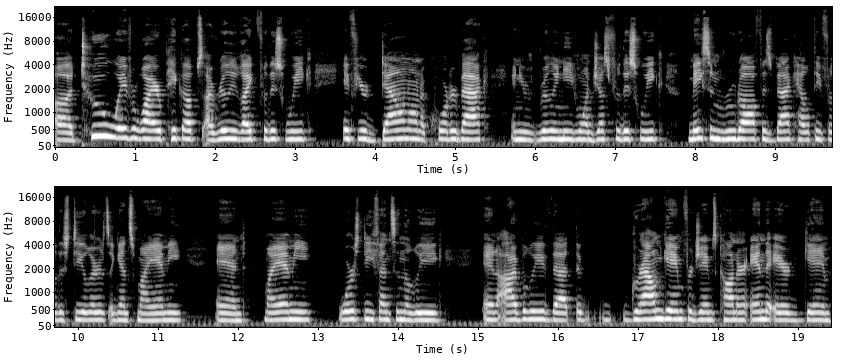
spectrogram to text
Uh, two waiver wire pickups I really like for this week. If you're down on a quarterback and you really need one just for this week, Mason Rudolph is back healthy for the Steelers against Miami, and Miami, worst defense in the league. And I believe that the ground game for James Conner and the air game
